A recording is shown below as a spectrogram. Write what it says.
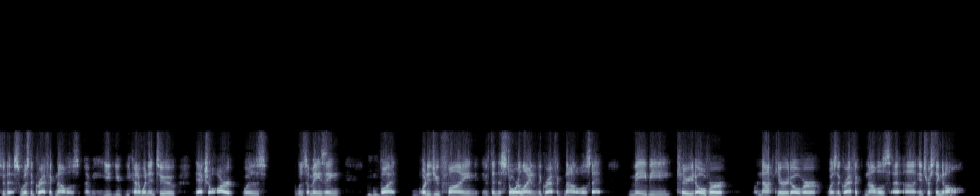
to this? Was the graphic novels? I mean, you you, you kind of went into the actual art was was amazing, mm-hmm. but what did you find within the storyline of the graphic novels that maybe carried over or not carried over? Was the graphic novels uh, uh, interesting at all?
